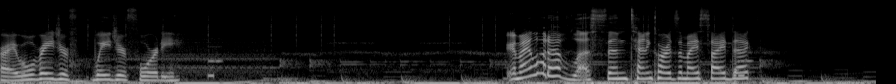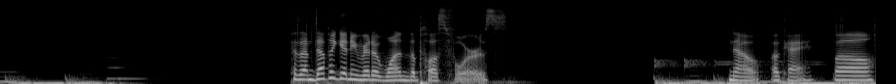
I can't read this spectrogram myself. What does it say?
right, we'll wager wager 40. Am I allowed to have less than 10 cards in my side deck? Because I'm definitely getting rid of one of the plus fours. No, okay. Well,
